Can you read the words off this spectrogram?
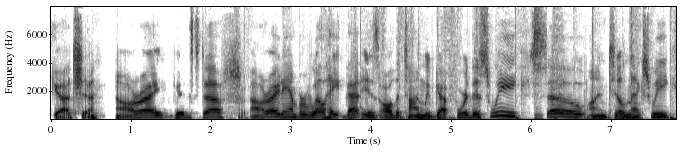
Gotcha. All right. Good stuff. All right, Amber. Well, hey, that is all the time we've got for this week. So until next week,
